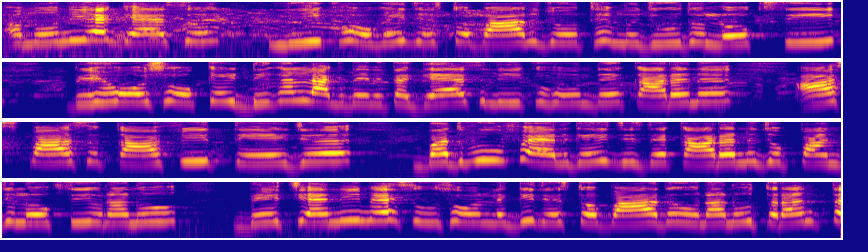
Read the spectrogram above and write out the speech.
ਅਮੋਨੀਆ ਗੈਸ ਲੀਕ ਹੋ ਗਈ, ਜਿਸ ਤੋਂ ਬਾਅਦ ਜੋ ਉੱਥੇ ਮੌਜੂਦ ਲੋਕ ਸੀ, ਬੇਹੋਸ਼ ਹੋ ਕੇ ਡਿੱਗਣ ਲੱਗਦੇ ਨੇ। ਤਾਂ ਗੈਸ ਲੀਕ ਹੋਣ ਦੇ ਕਾਰਨ ਆਸ-ਪਾਸ ਕਾਫੀ ਤੇਜ਼ ਬਦਬੂ ਫੈਲ ਗਈ, ਜਿਸ ਦੇ ਕਾਰਨ ਜੋ ਪੰਜ ਲੋਕ ਸੀ, ਉਹਨਾਂ ਨੂੰ ਬੇਚੈਨੀ ਮਹਿਸੂਸ ਹੋਣ ਲੱਗੀ, ਜਿਸ ਤੋਂ ਬਾਅਦ ਉਹਨਾਂ ਨੂੰ ਤੁਰੰਤ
